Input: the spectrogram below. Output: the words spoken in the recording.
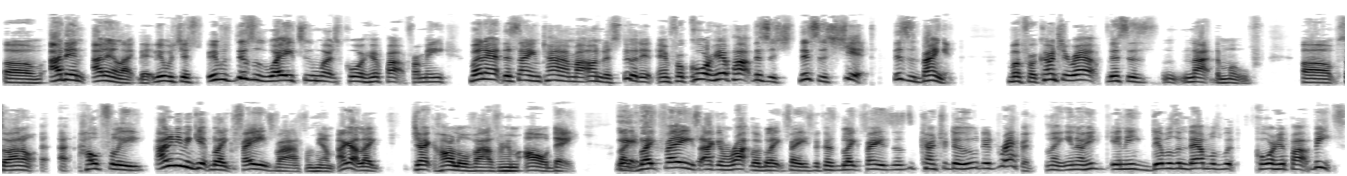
Um, I didn't I didn't like that. It was just it was this was way too much core hip hop for me. But at the same time, I understood it. And for core hip hop, this is this is shit. This is banging. But for country rap, this is not the move. Uh, so I don't. I, hopefully, I didn't even get Blake Faze vibes from him. I got like Jack Harlow vibes from him all day. Like yes. Blake Faze, I can rock with Blake Faze because Blake Faze is a country dude that's rapping. Like you know, he and he dibbles and dabbles with core hip hop beats.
